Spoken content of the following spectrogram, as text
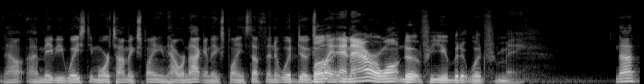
now I may be wasting more time explaining how we're not going to explain stuff than it would to explain. Well, an it, hour won't do it for you, but it would for me. Not,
